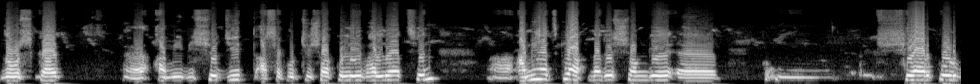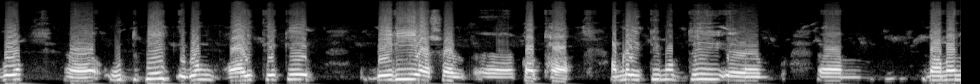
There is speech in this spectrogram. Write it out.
নমস্কার। আমি বিশ্বজিৎ, আশা করছি সকলেই ভালো আছেন। আমি আজকে আপনাদের সঙ্গে শেয়ার করব উদ্বেগ এবং ভয় থেকে বেরিয়ে আসার কথা। আমরা ইতিমধ্যেই নানান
